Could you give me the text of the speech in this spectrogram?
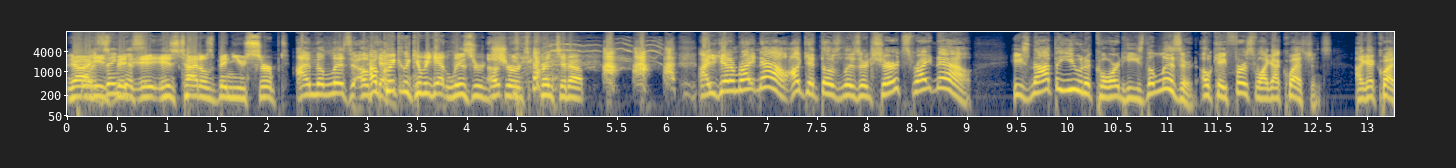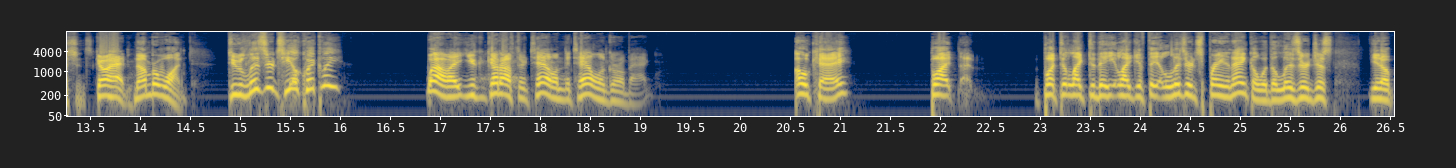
yeah, he's been, his title's been usurped. I'm the lizard. Okay. How quickly can we get lizard Okay. shirts printed up? Uh, you get him right now. I'll get those lizard shirts right now. He's not the unicorn. He's the lizard. Okay, first of all, I got questions. I got questions. Go ahead. Number one, do lizards heal quickly? Well, you can cut off their tail and the tail will grow back. Okay, but but do, like, do they like if the lizard sprain an ankle, would the lizard just you know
